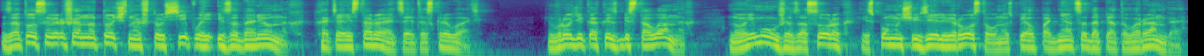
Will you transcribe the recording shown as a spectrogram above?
Зато совершенно точно, что Сиплый из одаренных, хотя и старается это скрывать. Вроде как из бесталанных, но ему уже за 40, и с помощью зелий роста он успел подняться до пятого ранга.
